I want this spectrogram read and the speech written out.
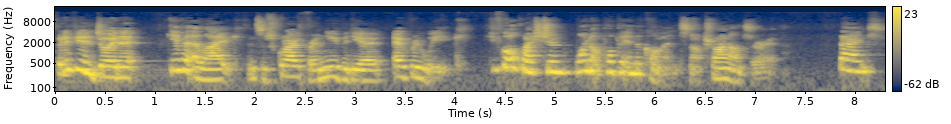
But if you enjoyed it, give it a like and subscribe for a new video every week. If you've got a question, why not pop it in the comments and I'll try and answer it. Thanks.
